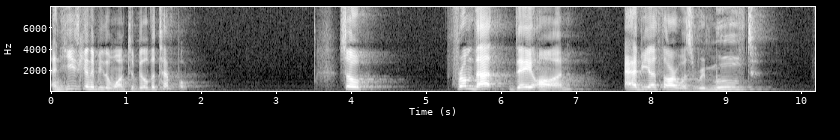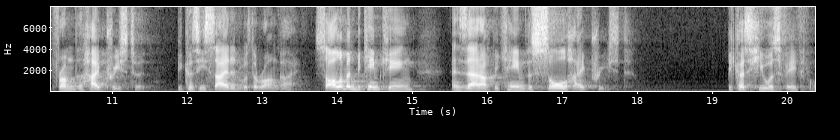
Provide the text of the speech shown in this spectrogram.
and he's going to be the one to build the temple. So, from that day on, Abiathar was removed from the high priesthood because he sided with the wrong guy. Solomon became king, and Zadok became the sole high priest because he was faithful.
